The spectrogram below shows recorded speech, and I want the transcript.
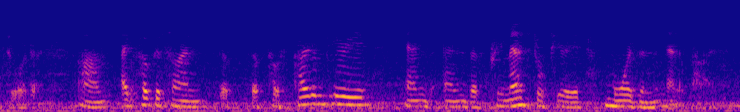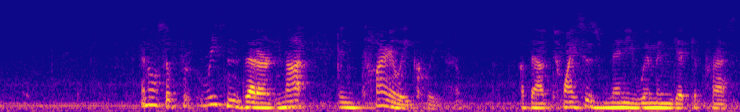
disorder. Um, I'd focus on the, the postpartum period and, and the premenstrual period more than the menopause. And also, for reasons that are not entirely clear, about twice as many women get depressed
